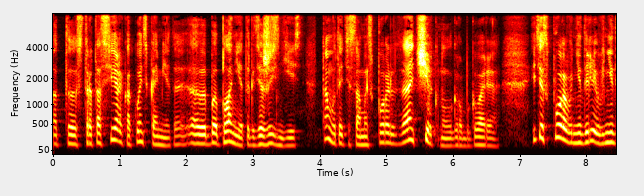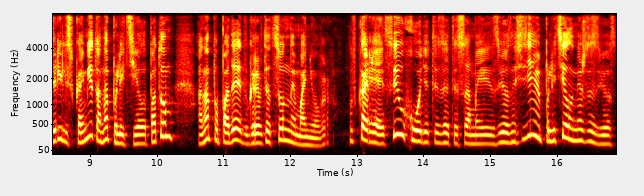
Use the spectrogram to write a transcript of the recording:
от э, стратосферы какой-нибудь кометы, э, планеты, где жизнь есть. Там вот эти самые споры, она чиркнула, грубо говоря. Эти споры внедри, внедрились в комету, она полетела. Потом она попадает в гравитационный маневр ускоряется и уходит из этой самой звездной системы, полетела между звезд.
